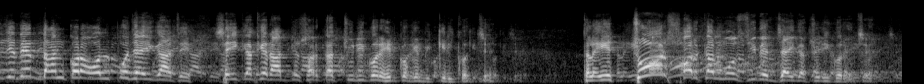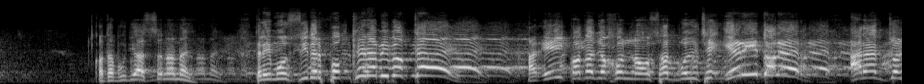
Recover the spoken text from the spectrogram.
নিজেদের দান করা অল্প জায়গা আছে সেইটাকে রাজ্য সরকার চুরি করে হিটকোকে বিক্রি করছে। তাহলে এ চোর সরকার মসজিদের জায়গা চুরি করেছে। কথা বুঝে আসছে না নাই? তাহলে মসজিদের পক্ষে না বিপক্ষে? আর এই কথা যখন নওসাদ বলছে, এরই দলের আর একজন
